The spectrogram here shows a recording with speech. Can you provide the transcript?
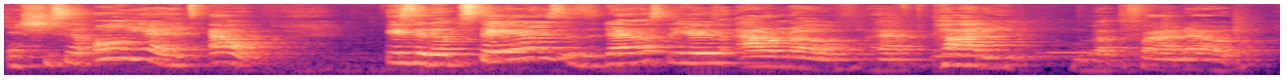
And she said, "Oh yeah, it's out. Is it upstairs? Is it downstairs? I don't know. I have to potty. We're about to find out."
